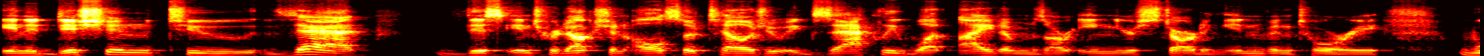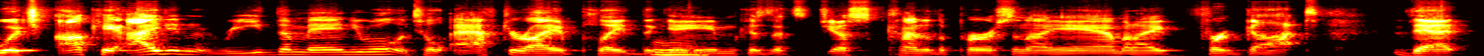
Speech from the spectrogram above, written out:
in addition to that this introduction also tells you exactly what items are in your starting inventory which okay i didn't read the manual until after i had played the mm. game because that's just kind of the person i am and i forgot that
